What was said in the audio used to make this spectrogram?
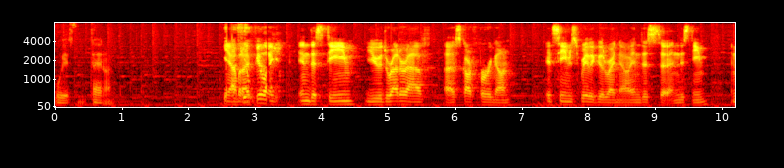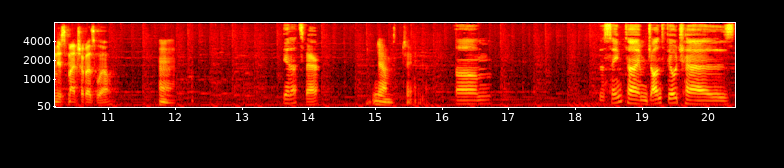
with Tyrunt. Yeah, but I feel like in this team, you'd rather have a Scarf Porygon. It seems really good right now in this uh, in this team, in this matchup as well. Hmm. Yeah, that's fair. Yeah, I'm saying. Um, at the same time, John Filch has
